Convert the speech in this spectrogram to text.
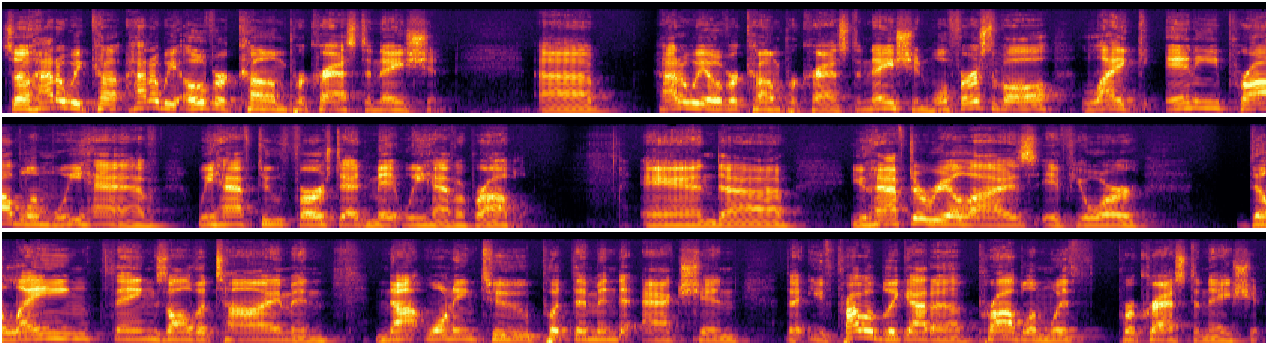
so, how do we co- how do we overcome procrastination? How do we overcome procrastination? Well, first of all, like any problem we have, we have to first admit we have a problem. And uh, you have to realize if you're delaying things all the time and not wanting to put them into action, that you've probably got a problem with procrastination.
